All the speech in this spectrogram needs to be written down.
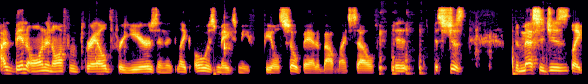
I've been on and off of Grailed for years, and it like always makes me feel so bad about myself. It, it's just the messages, like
